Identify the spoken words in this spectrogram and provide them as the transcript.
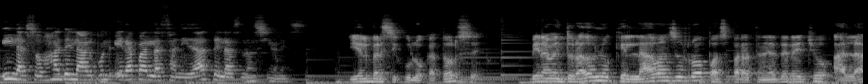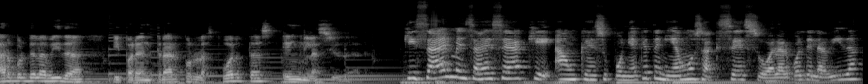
y las hojas del árbol era para la sanidad de las naciones. Y el versículo 14. Bienaventurados los que lavan sus ropas para tener derecho al árbol de la vida y para entrar por las puertas en la ciudad. Quizá el mensaje sea que, aunque suponía que teníamos acceso al árbol de la vida,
